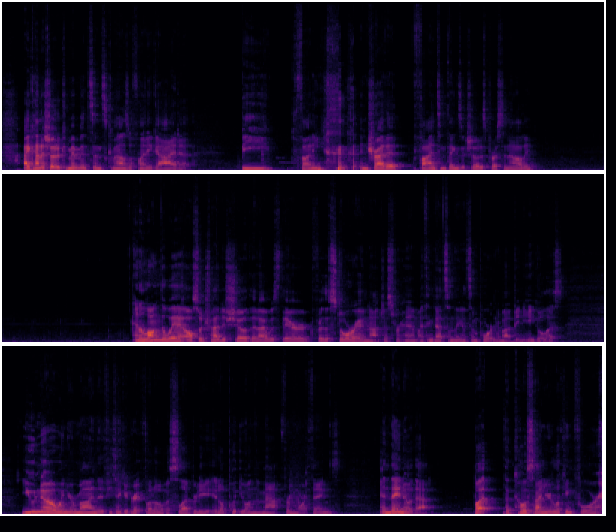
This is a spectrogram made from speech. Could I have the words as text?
I kind of showed a commitment since Kamau's a funny guy to be funny and try to find some things that showed his personality. And along the way, I also tried to show that I was there for the story and not just for him. I think that's something that's important about being egoless. You know in your mind that if you take a great photo of a celebrity, it'll put you on the map for more things. And they know that. But the cosign you're looking for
